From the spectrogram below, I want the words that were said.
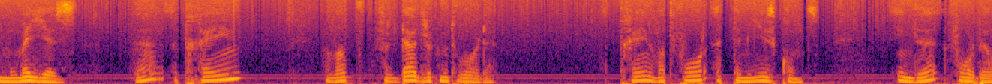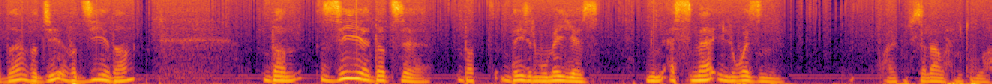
mumayyaz hetgeen wat verduidelijkt moet worden. Hetgeen wat voor het tamyiz komt. In de voorbeelden wat zie, wat zie je dan? Dan zie je dat, ze, dat deze mumayyaz min asma'il wazn alaikum salam rahmatullah.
